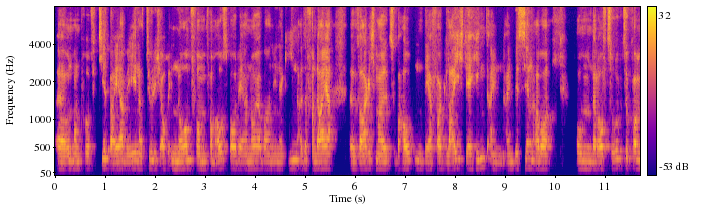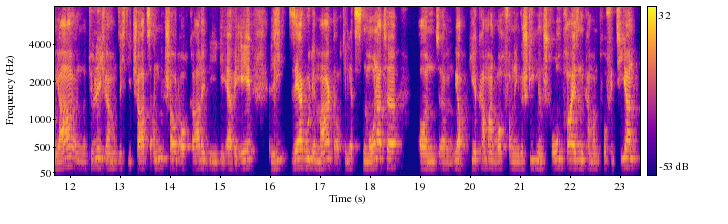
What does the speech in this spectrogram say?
Äh, und man profitiert bei RWE natürlich auch enorm vom, vom Ausbau der erneuerbaren Energien. Also von daher äh, wage ich mal zu behaupten, der Vergleich, der hinkt ein, ein bisschen. Aber um darauf zurückzukommen, ja, natürlich, wenn man sich die Charts anschaut, auch gerade die, die RWE liegt sehr gut im Markt, auch die letzten Monate. Und ähm, ja, hier kann man auch von den gestiegenen Strompreisen kann man profitieren.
